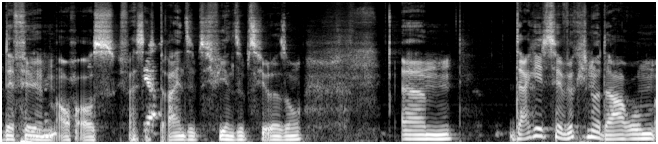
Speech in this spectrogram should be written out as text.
Der Film auch aus, ich weiß nicht, Ja. 73, 74 oder so. Ähm, da geht es ja wirklich nur darum,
